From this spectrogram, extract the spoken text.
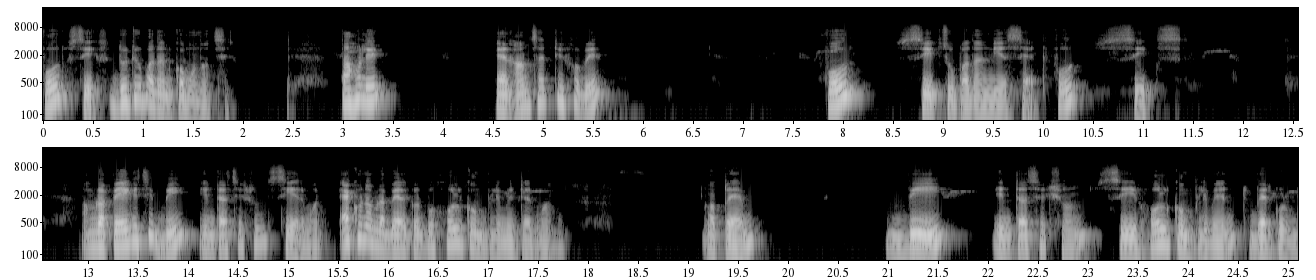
four, six, দুটি উপাদান কমন আছে। তাহলে এর আনসারটি হবে ফোর, সিক্স উপাদান নিয়ে সেট ফোর, সিক্স। আমরা পেয়ে গেছি বি ইন্টারসেকশন সি এর মান। এখন আমরা বের করব হোল কমপ্লিমেন্টের মান। অতএব B intersection C whole complement বের করব।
